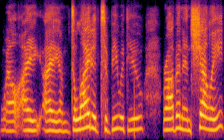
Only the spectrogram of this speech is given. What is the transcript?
Well, I I am delighted to be with you, Robin and Shelley.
